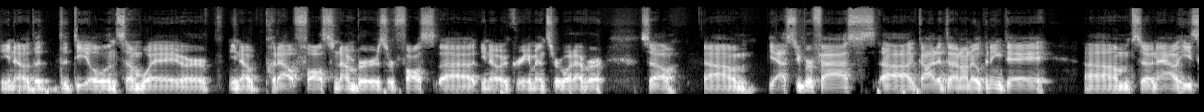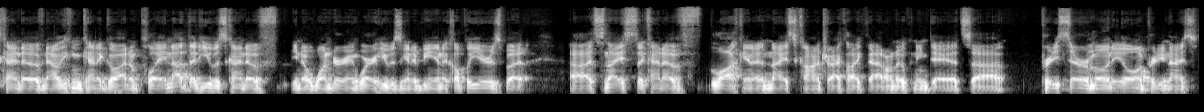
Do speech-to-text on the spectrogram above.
you know the the deal in some way or you know put out false numbers or false uh, you know agreements or whatever. So um, yeah, super fast. Uh, got it done on opening day. Um, so now he's kind of now he can kind of go out and play. Not that he was kind of you know wondering where he was going to be in a couple years, but uh, it's nice to kind of lock in a nice contract like that on opening day. It's uh, pretty ceremonial and pretty nice.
